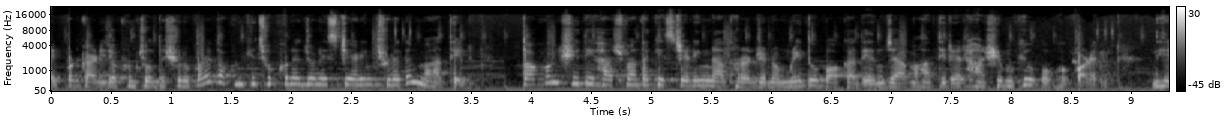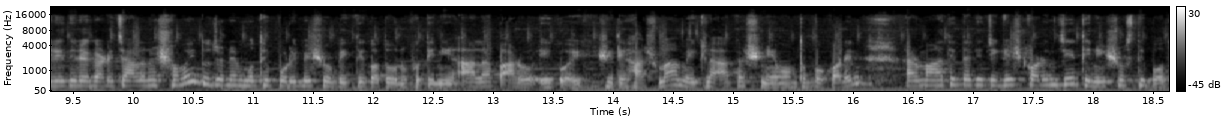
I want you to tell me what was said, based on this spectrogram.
এরপর গাড়ি যখন চলতে শুরু করে, তখন কিছুক্ষণের জন্য স্টিয়ারিং ছুড়ে দেন মাহাতির তখন স্মৃতি হাসমা তাকে স্টিয়ারিং না ধরার জন্য মৃদু বকা দেন, যা মাহাতিরের হাসি মুখে উপভোগ করেন। ধীরে ধীরে গাড়ি চালানোর সময় দুজনের মধ্যে পরিবেশ ও ব্যক্তিগত অনুভূতি নিয়ে আলাপ আরও এগোয়। স্মৃতি হাসমা মেঘলা আকাশ নিয়ে মন্তব্য করেন, আর মাহাতির তাকে জিজ্ঞেস করেন যে তিনি স্বস্তি বোধ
